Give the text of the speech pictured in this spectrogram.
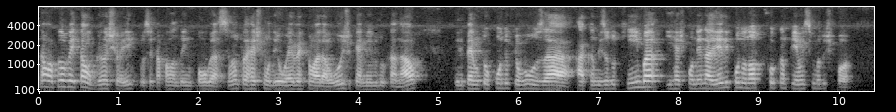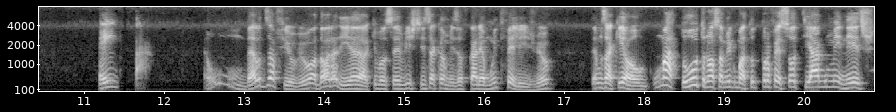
Não, aproveitar o gancho aí, que você está falando da empolgação, para responder o Everton Araújo, que é membro do canal. Ele perguntou quando que eu vou usar a camisa do Kimba e respondendo a ele quando o Náutico for campeão em cima do esporte. Eita! É um belo desafio, viu? Adoraria que você vestisse a camisa, eu ficaria muito feliz, viu? Temos aqui, ó, o Matuto, nosso amigo Matuto, professor Tiago Menezes.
